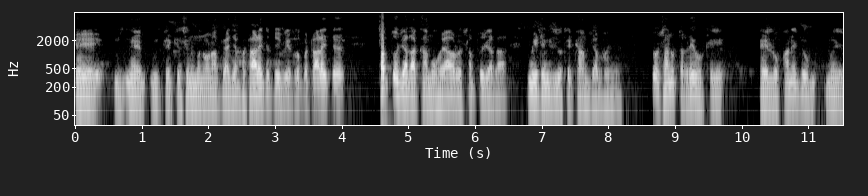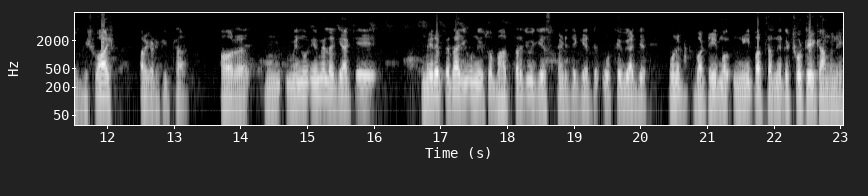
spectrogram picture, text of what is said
ਕਿ ਕਿਸੇ ਨੂੰ ਮਨਾਉਣਾ ਪਿਆ ਜਾਂ ਬਟਾਲੇ 'ਚ ਤੁਸੀਂ ਵੇਖ ਲਓ, ਬਟਾਲੇ 'ਚ ਸਭ ਤੋਂ ਜ਼ਿਆਦਾ ਕੰਮ ਹੋਇਆ ਔਰ ਸਭ ਤੋਂ ਜ਼ਿਆਦਾ ਮੀਟਿੰਗਸ ਵੀ ਉੱਥੇ ਕਾਮਯਾਬ ਹੋਈਆਂ। ਸੋ ਸਾਨੂੰ ਤਗੜੇ ਹੋ ਕੇ ਲੋਕਾਂ ਨੇ ਜੋ ਵਿਸ਼ਵਾਸ ਪ੍ਰਗਟ ਕੀਤਾ ਔਰ ਮੈਨੂੰ ਇਵੇਂ ਲੱਗਿਆ ਕਿ ਮੇਰੇ ਪਿਤਾ ਜੀ 1972 ਚ ਵੀ ਜਿਸ ਪਿੰਡ 'ਚ ਗਏ ਤੇ ਉੱਥੇ ਵੀ ਅੱਜ ਹੁਣ ਵੱਡੇ ਨੀਂਹ ਪੱਥਰ ਨੇ ਤੇ ਛੋਟੇ ਕੰਮ ਨੇ।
